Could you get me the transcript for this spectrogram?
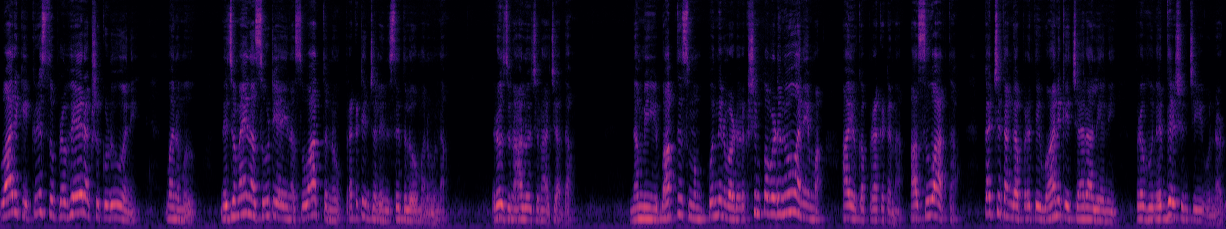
వారికి క్రీస్తు ప్రభే రక్షకుడు అని మనము నిజమైన సూటి అయిన సువార్తను ప్రకటించలేని స్థితిలో మనం ఉన్నాం రోజున ఆలోచన చేద్దాం. నమ్మి బాప్తిస్మం పొందినవాడు రక్షింపబడును అనే మా ఆ యొక్క ప్రకటన ఆ సువార్త ఖచ్చితంగా ప్రతి వానికి చేరాలి అని ప్రభు నిర్దేశించి ఉన్నాడు.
